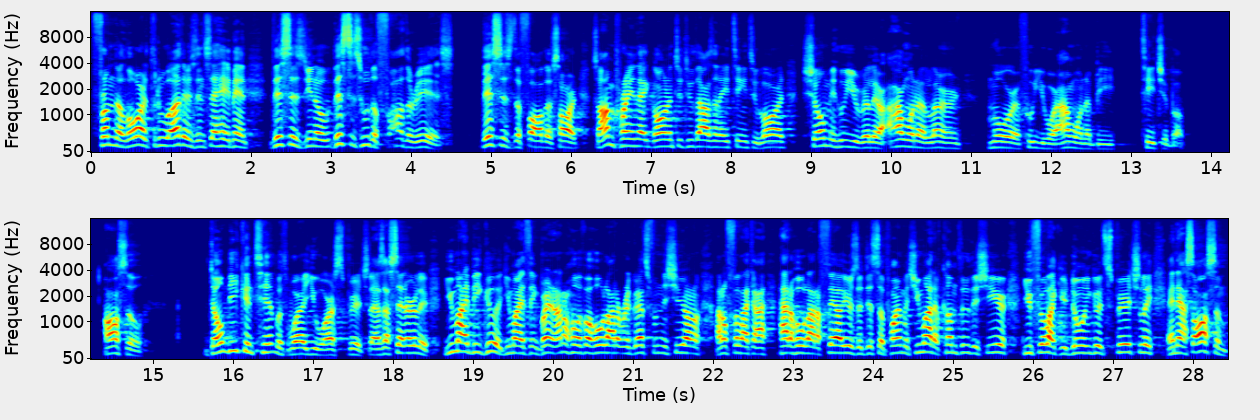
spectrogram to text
from the Lord through others and say, hey man, this is, you know, this is who the Father is. This is the Father's heart. So I'm praying that going into 2018 to Lord, show me who you really are. I want to learn more of who you are. I want to be teachable. Also, don't be content with where you are spiritually. As I said earlier, you might be good. You might think, Brandon, I don't have a whole lot of regrets from this year. I don't, I don't feel like I had a whole lot of failures or disappointments. You might have come through this year. You feel like you're doing good spiritually, and that's awesome.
